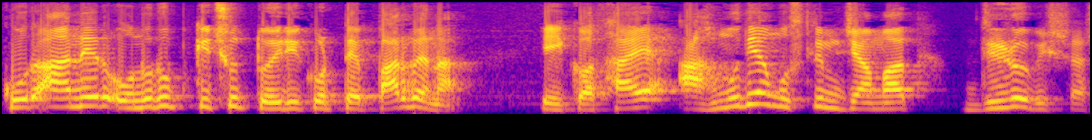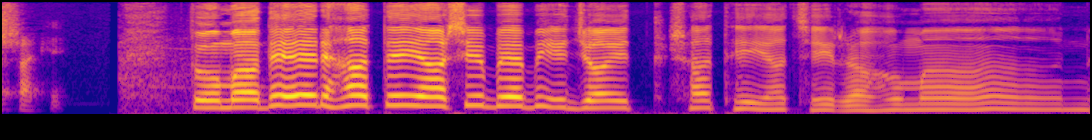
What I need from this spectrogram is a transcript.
কোরআনের অনুরূপ কিছু তৈরি করতে পারবে না। এই কথায় আহমদিয়া মুসলিম জামাত দৃঢ় বিশ্বাস রাখে। তোমাদের হাতে আসবে বিজয় সাথে আছে রহমান।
